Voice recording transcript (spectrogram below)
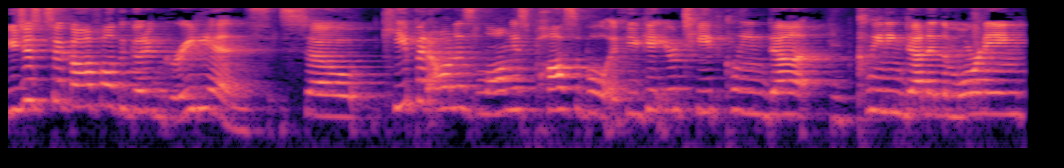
you just took off all the good ingredients. So keep it on as long as possible. If you get your teeth cleaned done, cleaning done in the morning,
